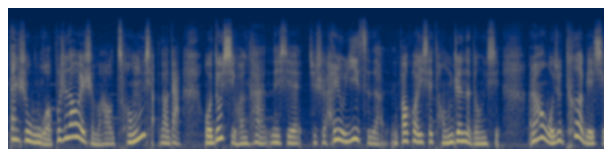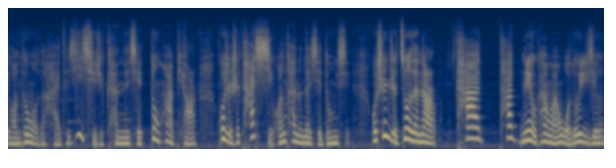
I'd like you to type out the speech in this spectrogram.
但是我不知道为什么哈，我从小到大我都喜欢看那些就是很有意思的，包括一些童真的东西。然后我就特别喜欢跟我的孩子一起去看那些动画片儿，或者是他喜欢看的那些东西。我甚至坐在那儿，他他没有看完，我都已经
